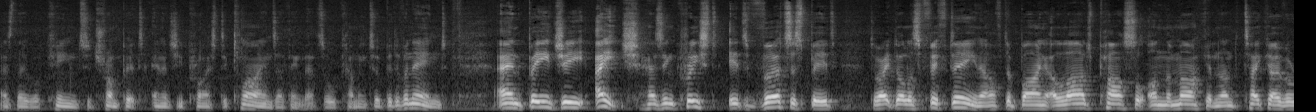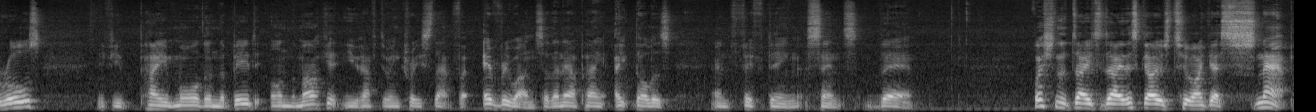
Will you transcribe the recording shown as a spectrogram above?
as they were keen to trumpet energy price declines. I think that's all coming to a bit of an end. And BGH has increased its Virtus bid to $8.15 after buying a large parcel on the market. And under takeover rules, if you pay more than the bid on the market, you have to increase that for everyone. So they're now paying $8.15 there. Question of the day today this goes to, I guess, Snap.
